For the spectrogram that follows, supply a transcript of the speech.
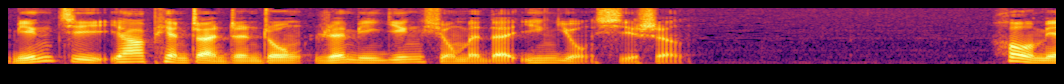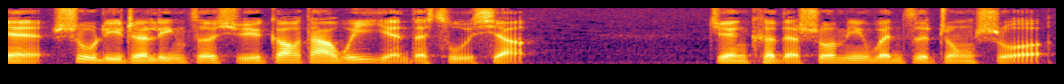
铭记鸦片战争中人民英雄们的英勇牺牲。”后面竖立着林则徐高大威严的塑像，镌刻的说明文字中说：“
